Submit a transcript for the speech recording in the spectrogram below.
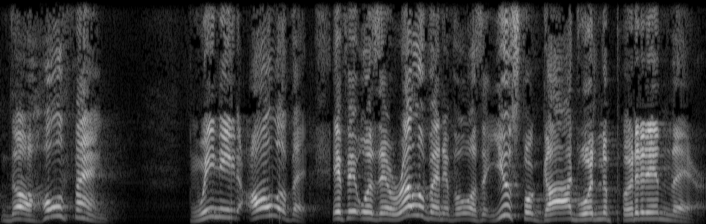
The whole thing. We need all of it. If it was irrelevant, if it wasn't useful, God wouldn't have put it in there.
